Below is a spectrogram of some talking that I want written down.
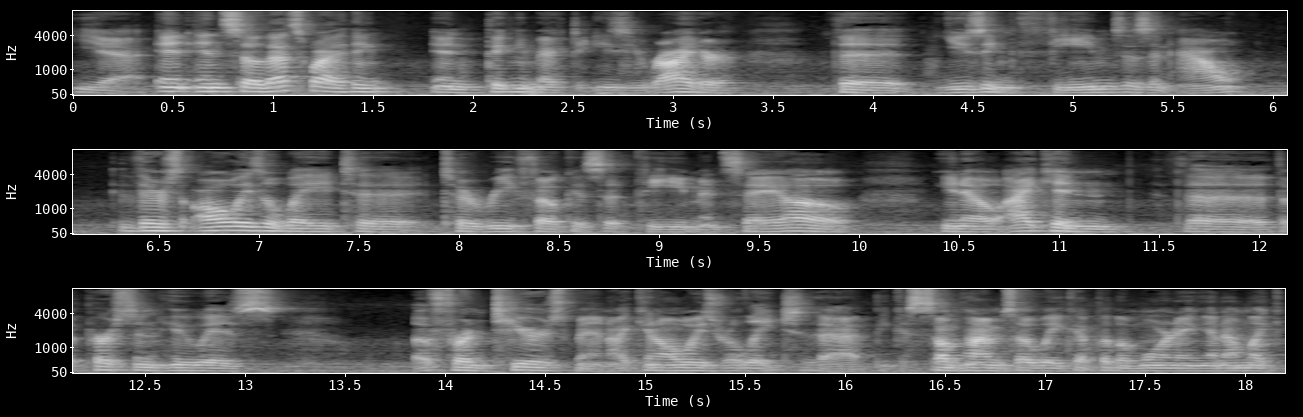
Yeah, and and so that's why I think, in thinking back to Easy Rider, the using themes as an out, there's always a way to to refocus a theme and say, oh, you know, I can the the person who is a frontiersman, I can always relate to that because sometimes I wake up in the morning and I'm like,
